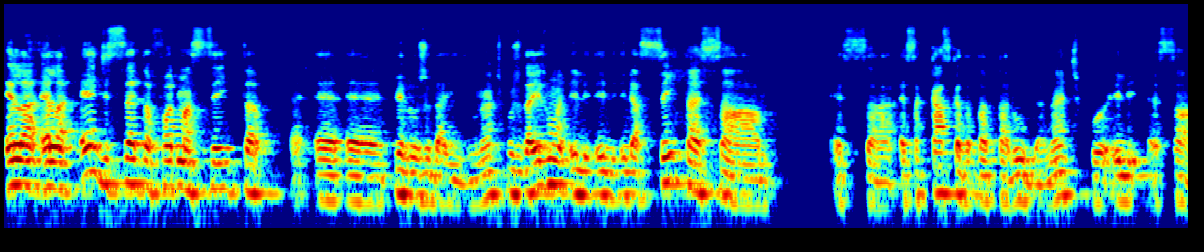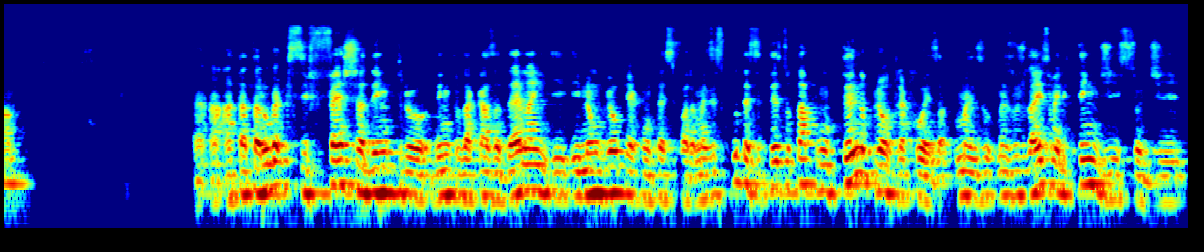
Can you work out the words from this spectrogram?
ela, ela é de certa forma aceita é, é, é, pelo judaísmo, né? Tipo, o judaísmo ele, ele, ele aceita essa essa essa casca da tartaruga, né? Tipo, ele essa a, a tartaruga que se fecha dentro dentro da casa dela e, e, não vê o que acontece fora. Mas escuta, esse texto está apontando para outra coisa. Mas, mas o judaísmo ele tem disso de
